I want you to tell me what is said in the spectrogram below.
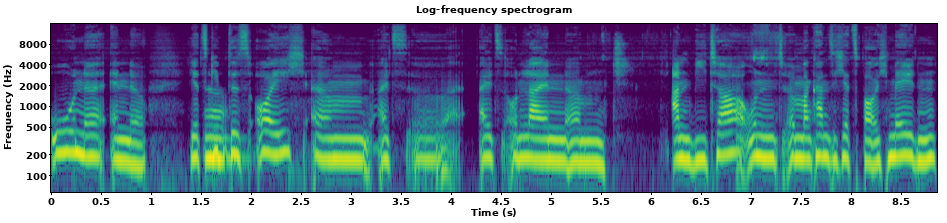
ohne Ende. Jetzt ja. gibt es euch ähm, als, äh, als Online-Anbieter ähm, und äh, man kann sich jetzt bei euch melden.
